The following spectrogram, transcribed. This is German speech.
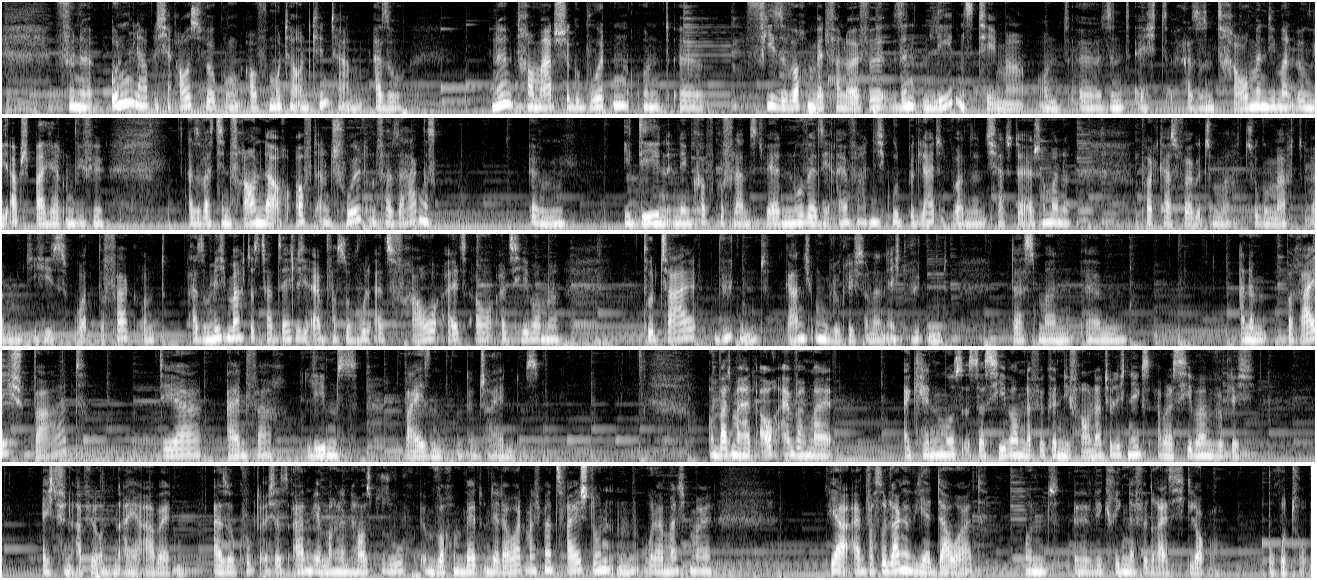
für eine unglaubliche Auswirkung auf Mutter und Kind haben. Also ne, traumatische Geburten und äh, fiese Wochenbettverläufe sind ein Lebensthema und äh, sind echt, also sind Traumen, die man irgendwie abspeichert und wie viel, also was den Frauen da auch oft an Schuld und Versagen ähm, Ideen in den Kopf gepflanzt werden, nur weil sie einfach nicht gut begleitet worden sind. Ich hatte da ja schon mal eine Podcast-Folge zu gemacht, ähm, die hieß What the fuck? Und also mich macht es tatsächlich einfach sowohl als Frau als auch als Hebamme total wütend, gar nicht unglücklich, sondern echt wütend, dass man ähm, an einem Bereich spart, der einfach lebensweisend und entscheidend ist. Und was man halt auch einfach mal erkennen muss, ist, dass Hebammen, dafür können die Frauen natürlich nichts, aber dass Hebammen wirklich echt für einen Apfel und ein Ei arbeiten. Also guckt euch das an, wir machen einen Hausbesuch im Wochenbett und der dauert manchmal zwei Stunden oder manchmal ja einfach so lange, wie er dauert und äh, wir kriegen dafür 30 Glocken brutto.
